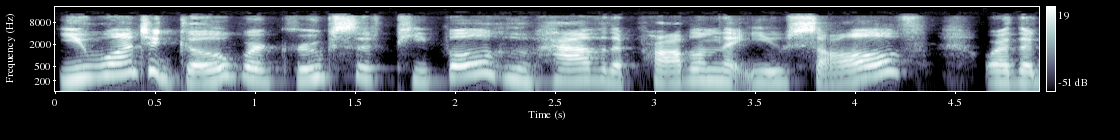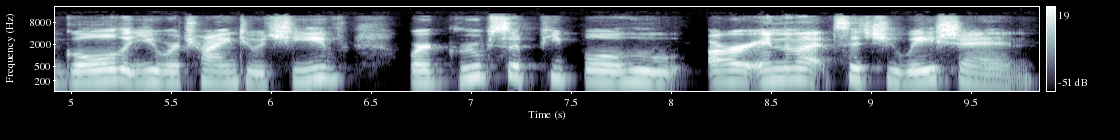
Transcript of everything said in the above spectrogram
you want to go where groups of people who have the problem that you solve or the goal that you were trying to achieve, where groups of people who are in that situation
